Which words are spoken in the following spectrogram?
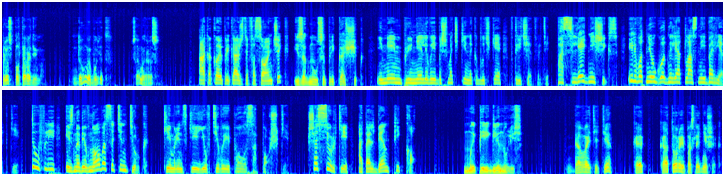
плюс полтора дюйма. Думаю, будет в самый раз". А какой прикажете фасончик? Изогнулся приказчик. Имеем прюнелевые башмачки на каблучке в три четверти. Последний шикс. Или вот не угодно ли атласные баретки. Туфли из набивного сатинтюрк. Кимринские юфтевые полусапожки. Шассюрки от Альбен Пико. Мы переглянулись. Давайте те, к которые последний шаг.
